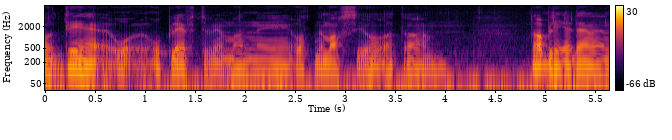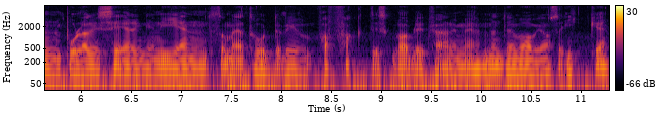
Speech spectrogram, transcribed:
Og det opplevde man i 8. mars i år. At da, da ble det den polariseringen igjen som jeg trodde vi var, faktisk var blitt ferdig med. Men det var vi altså ikke.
